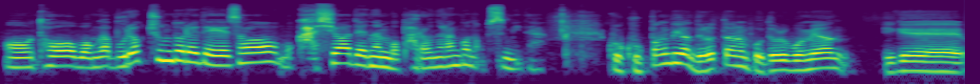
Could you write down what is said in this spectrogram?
어더 뭔가 무력 충돌에 대해서 뭐 가시화되는 뭐 발언을 한 건 없습니다. 그 국방비가 늘었다는 보도를 보면 이게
